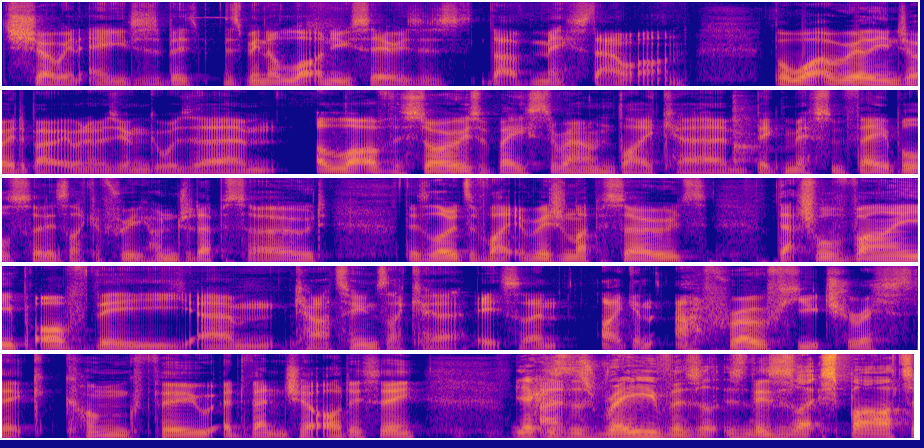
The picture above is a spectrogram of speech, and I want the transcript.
show in ages. But there's been a lot of new series that I've missed out on. But what I really enjoyed about it when I was younger was um, a lot of the stories were based around like um, big myths and fables. So there's like a 300 episode. There's loads of like original episodes. The actual vibe of the um, cartoons like a it's an like an Afro futuristic kung fu adventure odyssey. Yeah, because there's ravers, isn't there? There's like Spartans,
